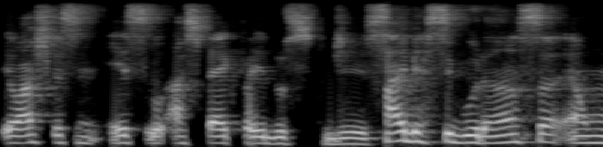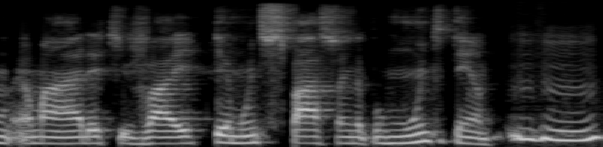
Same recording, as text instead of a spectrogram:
eu acho que assim, esse aspecto aí dos, de cibersegurança é, um, é uma área que vai ter muito espaço ainda por muito tempo. Uhum.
